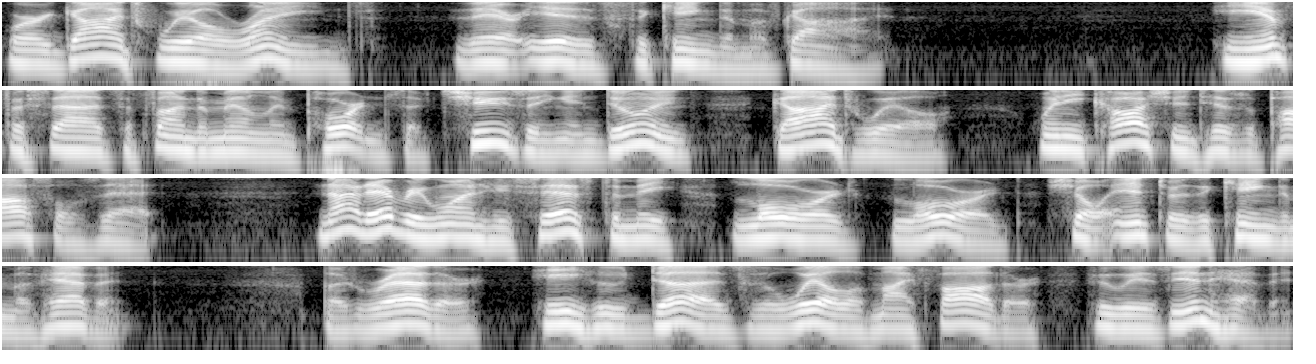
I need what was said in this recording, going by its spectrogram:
Where God's will reigns, there is the kingdom of God. He emphasized the fundamental importance of choosing and doing God's will when he cautioned his apostles that not everyone who says to me, Lord, Lord, shall enter the kingdom of heaven, but rather he who does the will of my Father who is in heaven.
